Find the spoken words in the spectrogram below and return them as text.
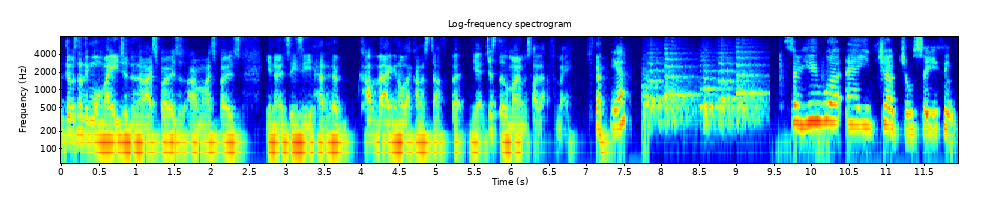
there was nothing more major than that, I suppose. Um, I suppose you know Zizi had her cover bag and all that kind of stuff, but yeah, just little moments like that for me. yeah. So you were a judge on So You Think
